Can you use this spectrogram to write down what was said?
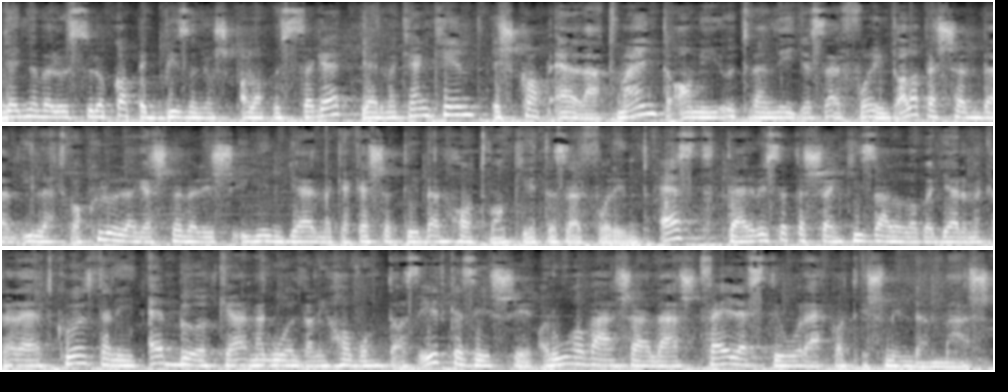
Egy nevelőszülő kap egy bizonyos alapösszeget gyermekenként, és kap ellátmányt, ami 54 ezer forint alapesetben, illetve a különleges nevelés igényű gyermekek esetében 62 ezer forint. Ezt természetesen kizárólag a gyermekre lehet költeni, ebből kell megoldani havonta az érkezését, a ruhavásárlást, fejlesztő órákat és minden más.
